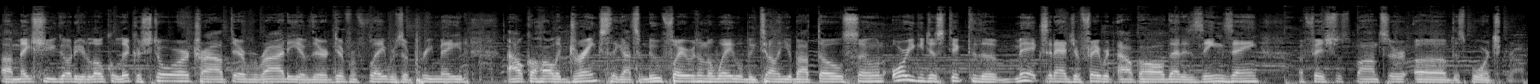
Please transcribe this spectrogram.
Uh, make sure you go to your local liquor store, try out their variety of their different flavors of pre-made alcoholic drinks. They got some new flavors on the way. We'll be telling you about those soon. Or you can just stick to the mix and add your favorite alcohol. That is Zing Zang, official sponsor of the Sports Grind.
